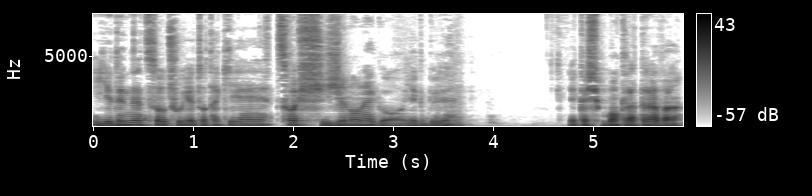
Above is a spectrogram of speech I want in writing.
I jedyne co czuję to takie coś zielonego, jakby jakaś mokra trawa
